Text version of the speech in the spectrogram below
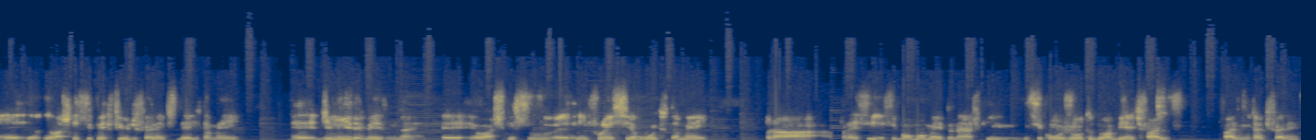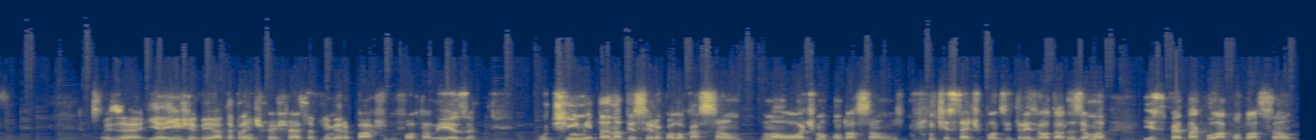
é, eu, eu acho que esse perfil diferente dele também é, de líder mesmo, né? É, eu acho que isso é, influencia muito também para esse, esse bom momento, né? Acho que esse conjunto do ambiente faz, faz muita diferença. Pois é. E aí, GB, até para a gente fechar essa primeira parte do Fortaleza, o time está na terceira colocação, uma ótima pontuação, 27 pontos e 13 rodadas, é uma espetacular pontuação.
